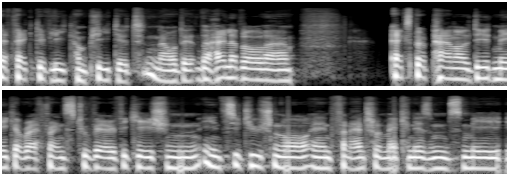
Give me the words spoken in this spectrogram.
effectively completed. Now, the, the high-level uh, expert panel did make a reference to verification, institutional and financial mechanisms may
